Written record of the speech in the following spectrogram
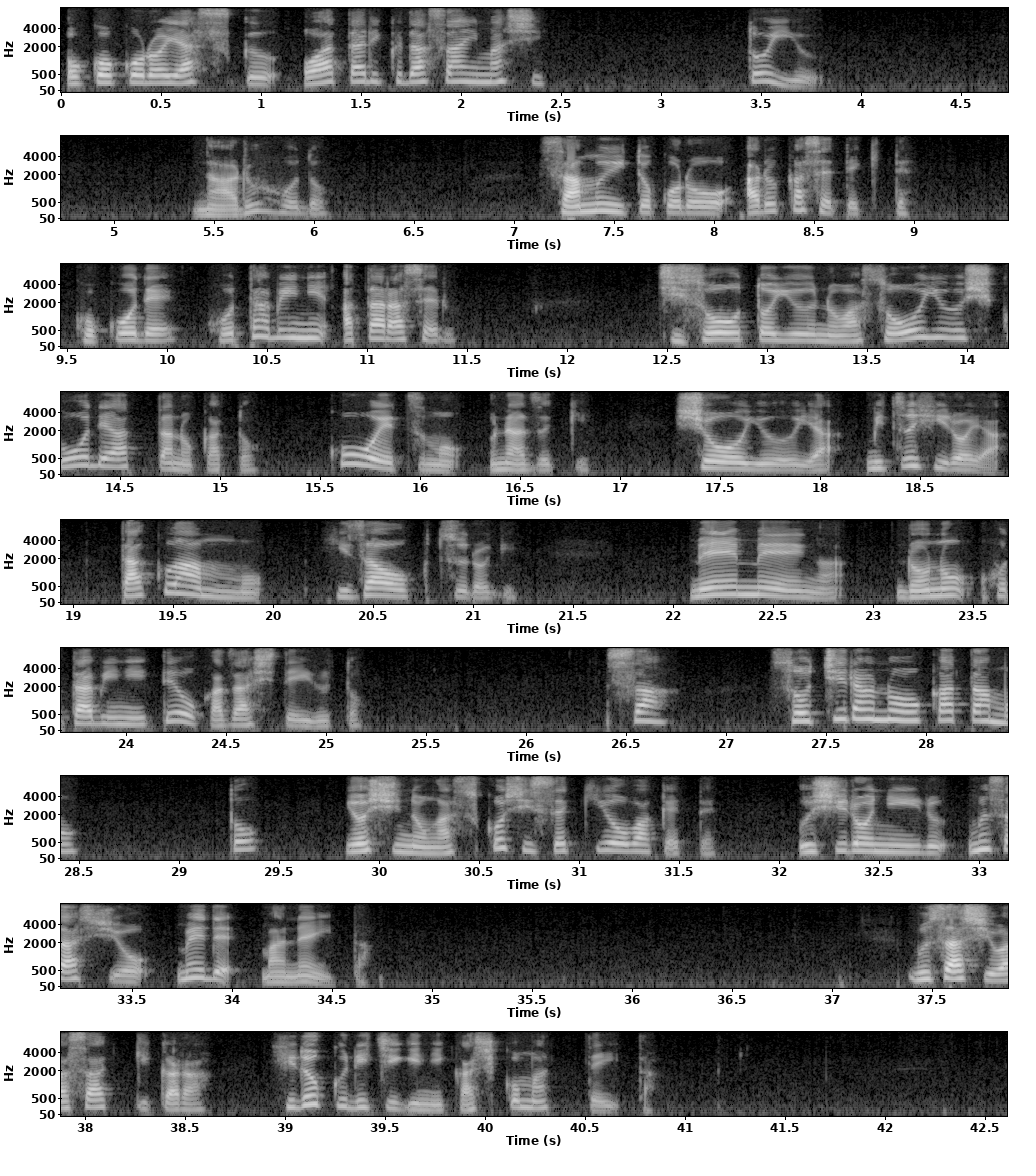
お心安くお当たりくださいまし。という。なるほど。寒いところを歩かせてきて、ここでほたびに当たらせる。地層というのはそういう思考であったのかと、光悦もうなずき、醤油や光弘やたくあんも膝をくつろぎ、命名が炉のほたびに手をかざしていると、さあ、そちらのお方も、と吉野が少し席を分けて、後ろにいる武蔵を目で招いた。武蔵はさっきからひどく律儀にかしこまっていた。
